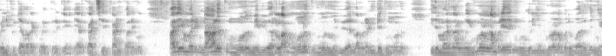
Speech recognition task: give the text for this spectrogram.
பெனிஃபிட்டாக வரக்கு வாய்ப்பு இருக்குது யாருக்காச்சும் இருக்கான்னு பாருங்கள் அதே மாதிரி நாலுக்கு மூணு மேபி வரலாம். மூணுக்கு மூணு மேபி வரலாம். ரெண்டுக்கு மூணு. இது மாதிரி தான் உங்களுக்கு மூணு நம்பர் எதுக்கு கொடுக்குறீங்க? மூணாம் நம்பர் வருதுங்க.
